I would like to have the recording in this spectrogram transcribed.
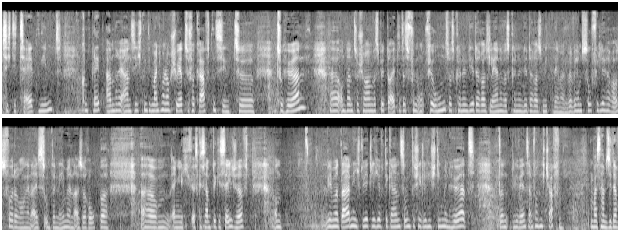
sich die Zeit nimmt, komplett andere Ansichten, die manchmal auch schwer zu verkraften sind, zu, zu hören äh, und dann zu schauen, was bedeutet das für uns, was können wir daraus lernen, was können wir daraus mitnehmen. Weil wir haben so viele Herausforderungen als Unternehmen, als Europa, ähm, eigentlich als gesamte Gesellschaft. Und wenn man da nicht wirklich auf die ganz unterschiedlichen Stimmen hört, dann wir werden es einfach nicht schaffen. Und was haben Sie da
